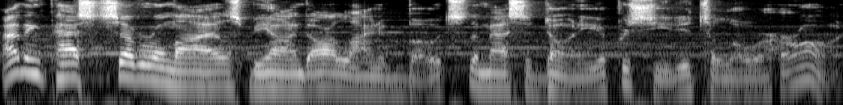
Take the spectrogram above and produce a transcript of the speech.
Having passed several miles beyond our line of boats, the Macedonia proceeded to lower her own.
